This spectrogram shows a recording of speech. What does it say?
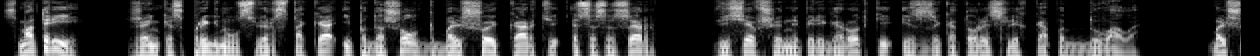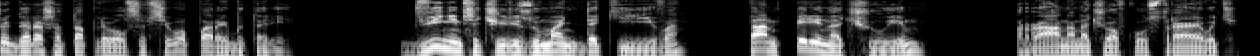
Смотри!» Женька спрыгнул с верстака и подошел к большой карте СССР, висевшей на перегородке, из-за которой слегка поддувало. Большой гараж отапливался всего парой батарей. «Двинемся через Умань до Киева, там переночуем». «Рано ночевку устраивать»,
